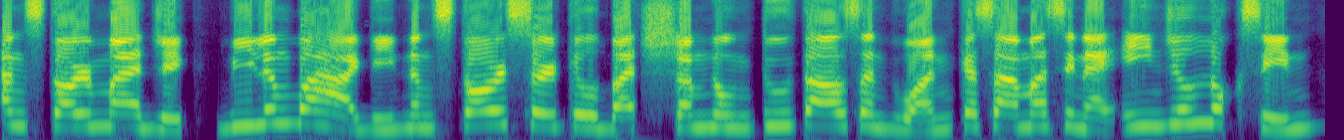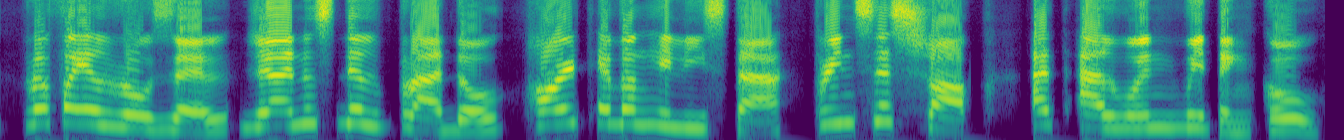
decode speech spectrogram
ang Star Magic, bilang bahagi ng Star Circle Batch siyam noong 2001 kasama sina Angel Locsin, Rafael Rosel, Janus Del Prado, Heart Evangelista, Princess Shock, at Alwin Wittenko.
